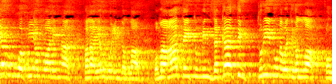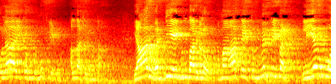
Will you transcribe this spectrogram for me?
யர்பு ஃபீ அம்வாலின் நாஸ் ஃபலா யர்பு இன்தல்லாஹ். வமா ஆத்தைத்தும் மின் ஜகாத்தின் துரீதுன வஜ்ஹல்லாஹ் ஃபஉலாயிக ஹுமுல் முஃப்லிஹூன். அல்லாஹ் சொல்லுகிறான் யார் வட்டியை உண்பார்களோ வமா ஆத்தைத்தும் மிர் ரிபன் லியர்பு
